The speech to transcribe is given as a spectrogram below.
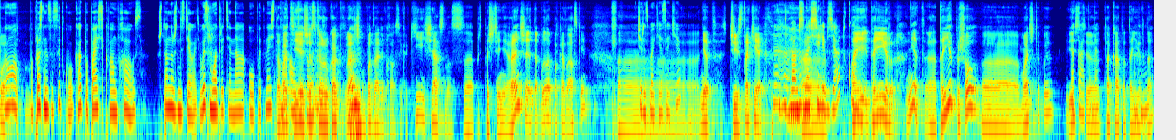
Вот. Но вопрос на засыпку. Как попасть к вам в хаус? Что нужно сделать? Вы смотрите на опытность, на Давайте я аудиторию. сейчас скажу, как раньше попадали в хаос и какие сейчас у нас э, предпочтения. Раньше это было по-казахски. Через баке-саке? Нет, через таке. Вам сносили А, взятку? Таи- Таир, нет, э, Таир пришел, э, мальчик такой, есть, Таката, э, да? Таката Таир, да.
